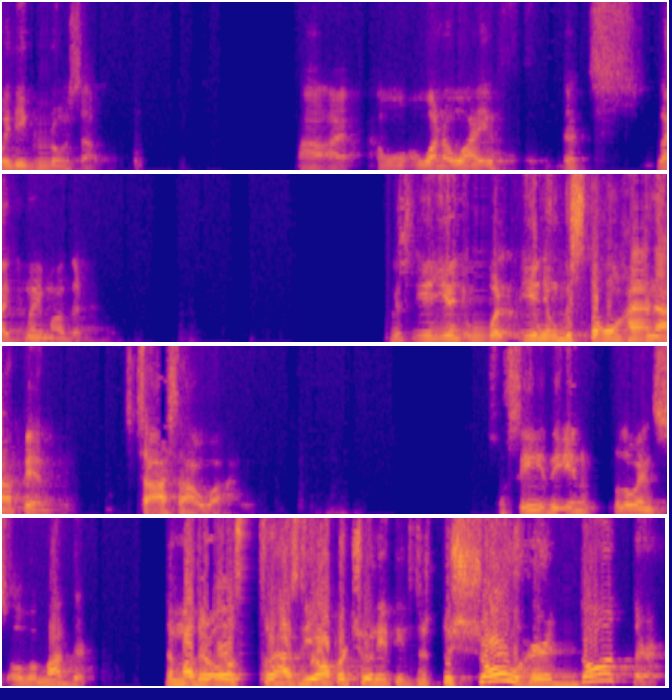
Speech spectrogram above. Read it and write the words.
when he grows up. Uh, I, I want a wife that's like my mother. Yun, yun, yun yung gusto kong hanapin sa asawa. So see the influence of a mother. The mother also has the opportunity to, to show her daughter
